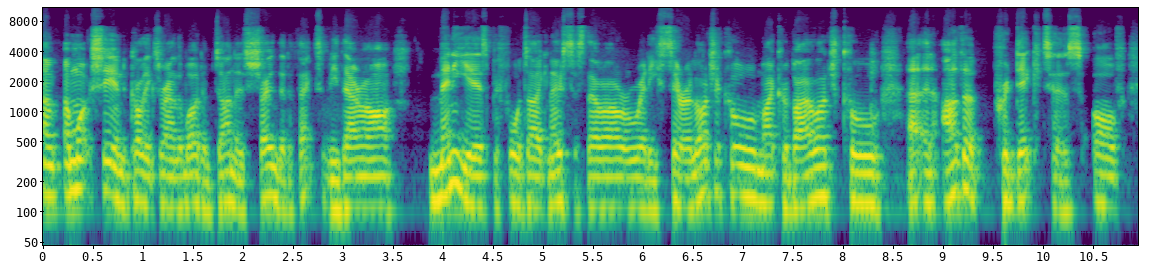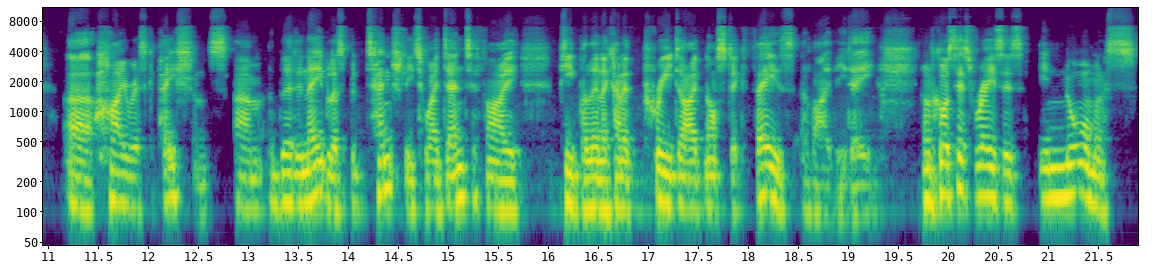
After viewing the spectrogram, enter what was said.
Um, and what she and colleagues around the world have done is shown that effectively there are many years before diagnosis, there are already serological, microbiological, uh, and other predictors of uh, high risk patients um, that enable us potentially to identify people in a kind of pre diagnostic phase of IBD. And of course, this raises enormous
